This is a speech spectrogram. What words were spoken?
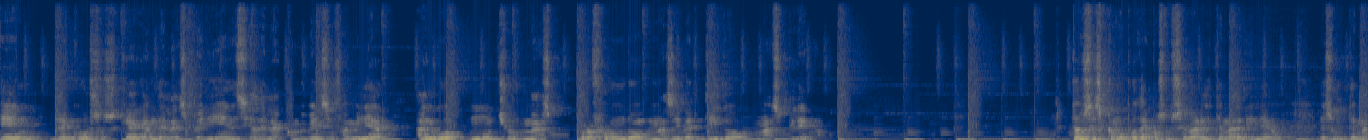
en recursos que hagan de la experiencia de la convivencia familiar algo mucho más profundo, más divertido, más pleno. Entonces, como podemos observar, el tema del dinero es un tema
